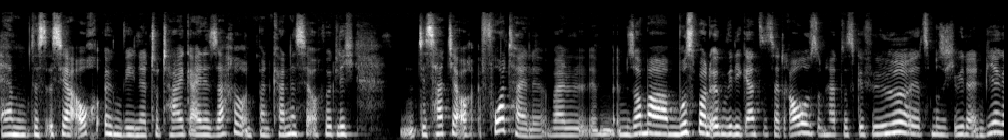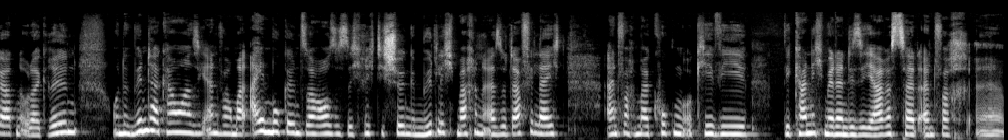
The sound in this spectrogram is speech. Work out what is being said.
Ähm, das ist ja auch irgendwie eine total geile Sache und man kann es ja auch wirklich das hat ja auch Vorteile, weil im, im, Sommer muss man irgendwie die ganze Zeit raus und hat das Gefühl, jetzt muss ich wieder in den Biergarten oder grillen. Und im Winter kann man sich einfach mal einmuckeln zu Hause, sich richtig schön gemütlich machen. Also da vielleicht einfach mal gucken, okay, wie, wie kann ich mir dann diese Jahreszeit einfach, äh,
